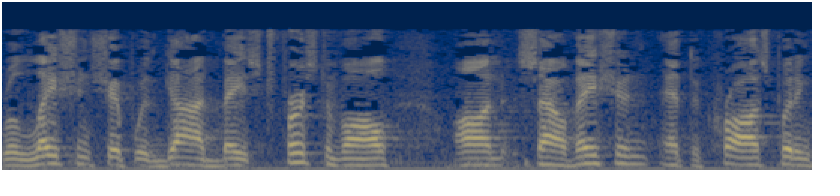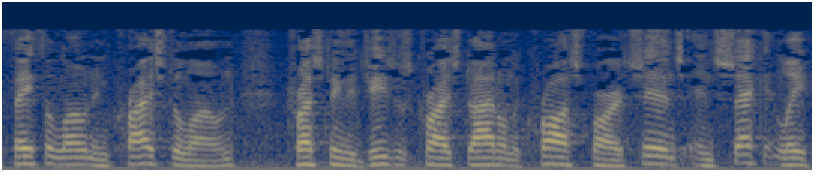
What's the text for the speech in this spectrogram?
relationship with God, based, first of all, on salvation at the cross, putting faith alone in Christ alone, trusting that Jesus Christ died on the cross for our sins, and secondly,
